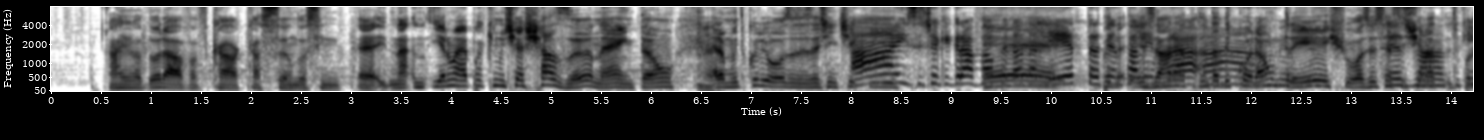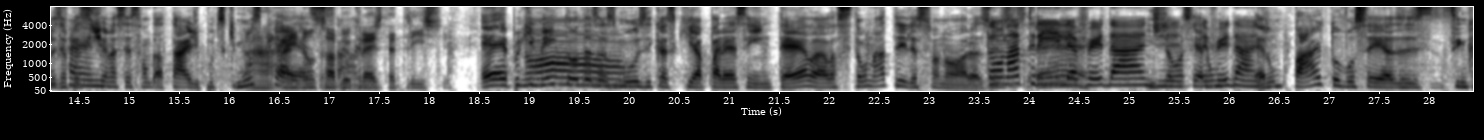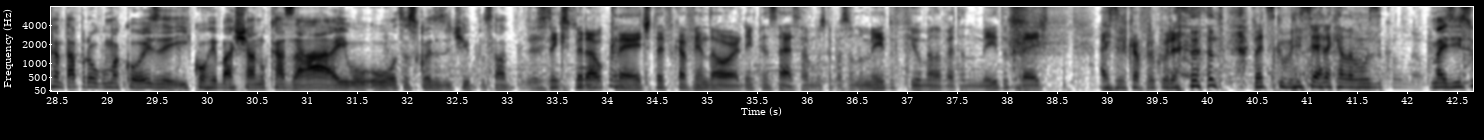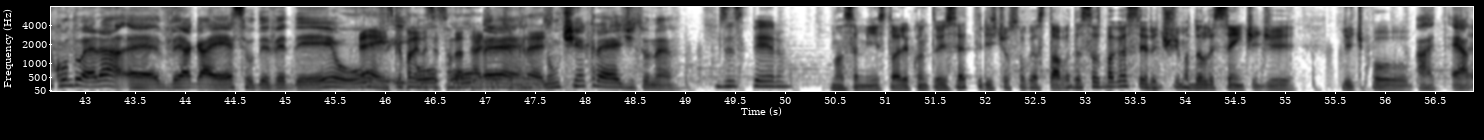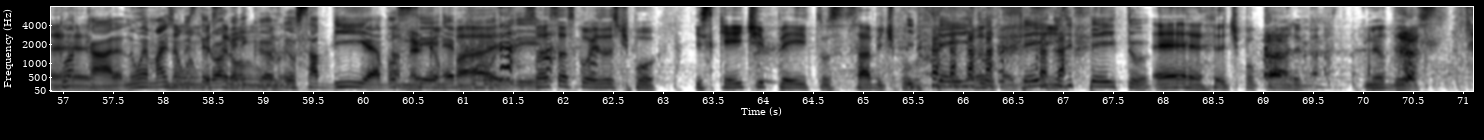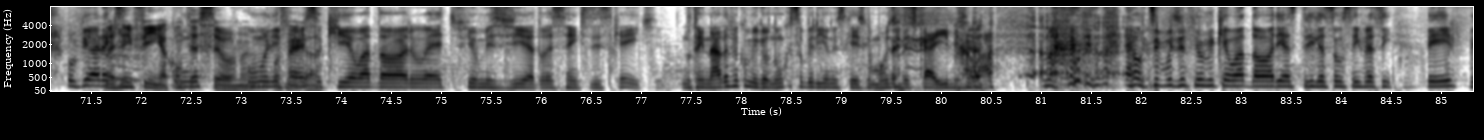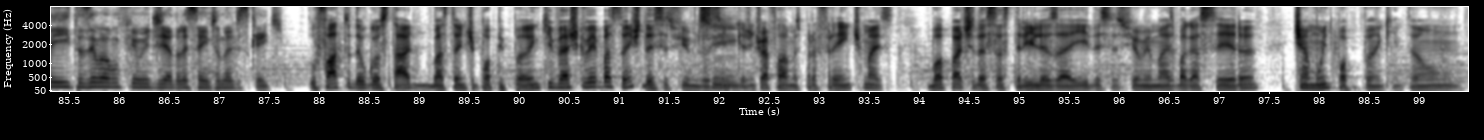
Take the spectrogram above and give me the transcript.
Ah, eu adorava ficar caçando assim. É, na, e era uma época que não tinha Shazam, né? Então é. era muito curioso. Às vezes a gente tinha que. Ai, você tinha que gravar é, o pedaço da letra, tentar exato, lembrar. tentar decorar Ai, um trecho. Deus. Às vezes você assistia, na, por exemplo, inferno. assistia na sessão da tarde. Putz, que música ah, é aí essa? Aí não sobe sabe? o crédito, é triste. É, porque não. nem todas as músicas que aparecem em tela, elas estão na trilha sonora. Estão na trilha, é verdade. Então, assim, era é um, verdade. Era um parto você, às vezes, se encantar por alguma coisa e correr baixar no casar ou, ou outras coisas do tipo, sabe? Você tem que esperar Super. o crédito e ficar vendo a ordem e pensar, essa música passou no meio do filme, ela vai estar no meio do crédito. Aí você fica procurando pra descobrir se era aquela música ou não. Mas isso quando era é, VHS ou DVD ou. É, isso que eu falei, ou, na sessão da tarde é, não tinha crédito. Não tinha crédito, né? Desespero. Nossa, a minha história quanto a isso é triste. Eu só gostava dessas bagaceiras de filme adolescente, de. De tipo. Ah, é a tua é... cara. Não é mais não, um besterol, é um besterol americano. Eu sabia, você American é Pie. podre. Só essas coisas, tipo. Skate e peitos, sabe? Tipo. E peido, peidos assim. e peito. É, tipo, cara. Meu Deus. O pior é Mas que enfim, aconteceu, um, né? Um universo que eu adoro é filmes de adolescentes de skate. Não tem nada a ver comigo, eu nunca subiria no skate, que eu morro de medo de cair, me ralar. Mas é um tipo de filme que eu adoro e as trilhas são sempre assim, perfeitas. Eu amo filme de adolescente andando de skate o fato de eu gostar bastante de pop punk, acho que veio bastante desses filmes, assim, Sim. assim, que a gente vai falar mais pra frente, mas boa parte dessas trilhas aí, desses filmes mais bagaceira, tinha muito pop punk, então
